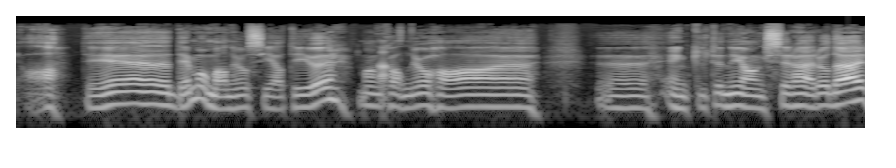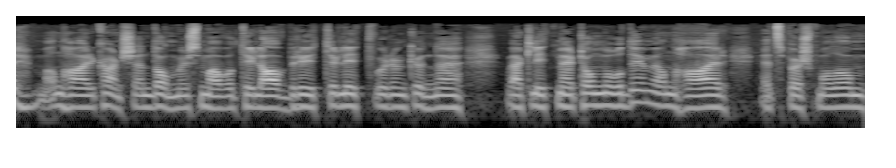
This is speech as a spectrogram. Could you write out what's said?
Ja, det, det må man jo si at de gjør. Man kan jo ha enkelte nyanser her og der. Man har kanskje en dommer som av og til avbryter litt, hvor hun kunne vært litt mer tålmodig. Man har et spørsmål om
